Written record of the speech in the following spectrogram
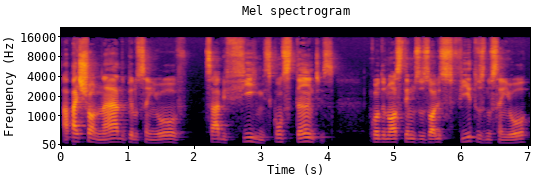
apaixonado pelo Senhor, sabe, firmes, constantes, quando nós temos os olhos fitos no Senhor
